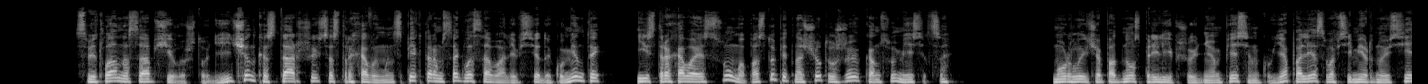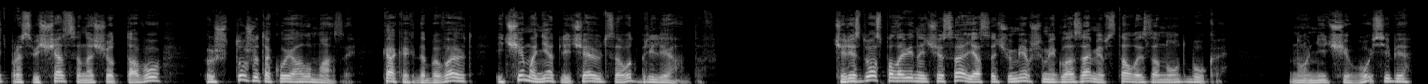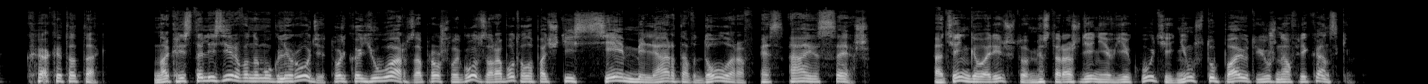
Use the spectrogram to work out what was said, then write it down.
Светлана сообщила, что Дьяченко-старший со страховым инспектором согласовали все документы, и страховая сумма поступит на счет уже к концу месяца. Мурлыча под нос прилипшую днем песенку, я полез во всемирную сеть просвещаться насчет того, что же такое алмазы, как их добывают и чем они отличаются от бриллиантов. Через два с половиной часа я с очумевшими глазами встал из-за ноутбука. Ну ничего себе, как это так? На кристаллизированном углероде только ЮАР за прошлый год заработала почти 7 миллиардов долларов САСШ. А тень говорит, что месторождения в Якутии не уступают южноафриканским.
